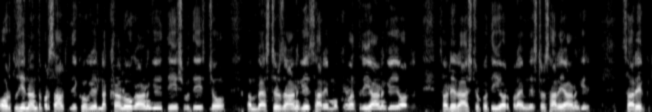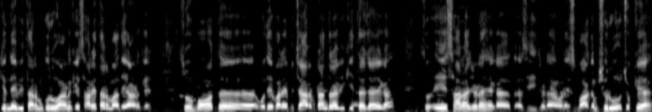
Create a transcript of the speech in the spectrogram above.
ਔਰ ਤੁਸੀਂ ਅਨੰਦਪੁਰ ਸਾਹਿਬ 'ਚ ਦੇਖੋਗੇ, ਲੱਖਾਂ ਲੋਕ ਆਣਗੇ ਦੇਸ਼ ਵਿਦੇਸ਼ ਚੋਂ ਅੰਬੈਸਡਰਸ ਆਣਗੇ ਸਾਰੇ ਮੁੱਖ ਮੰਤਰੀ ਆਣਗੇ ਔਰ ਸਾਡੇ ਰਾਸ਼ਟਰਪਤੀ ਔਰ ਪ੍ਰਾਈਮ ਮਿਨਿਸਟਰ ਸਾਰੇ ਆਣਗੇ ਸਾਰੇ ਜਿੰਨੇ ਵੀ ਧਰਮ ਗੁਰੂ ਆਣਗੇ ਸਾਰੇ ਧਰਮਾਂ ਦੇ ਆਣਗੇ ਸੋ ਬਹੁਤ ਉਹਦੇ ਬਾਰੇ ਵਿਚਾਰ ਵਟਾਂਦਰਾ ਵੀ ਕੀਤਾ ਜਾਏਗਾ। ਸੋ ਇਹ ਸਾਰਾ ਜਿਹੜਾ ਹੈਗਾ, ਅਸੀਂ ਜਿਹੜਾ ਹੁਣ ਇਹ ਸਮਾਗਮ ਸ਼ੁਰੂ ਹੋ ਚੁੱਕਿਆ ਹੈ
